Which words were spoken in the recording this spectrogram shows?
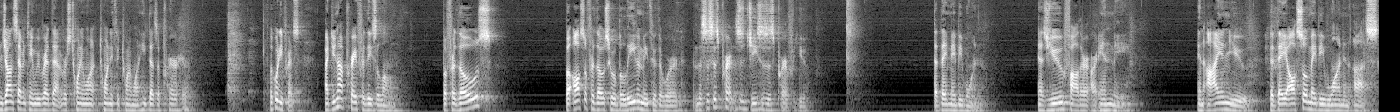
In John 17, we read that in verse 21, 20 through 21. He does a prayer here. Look what he prays. I do not pray for these alone, but for those, but also for those who will believe in me through the word. And this is his prayer. This is Jesus' prayer for you. That they may be one. As you, Father, are in me, and I in you, that they also may be one in us,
